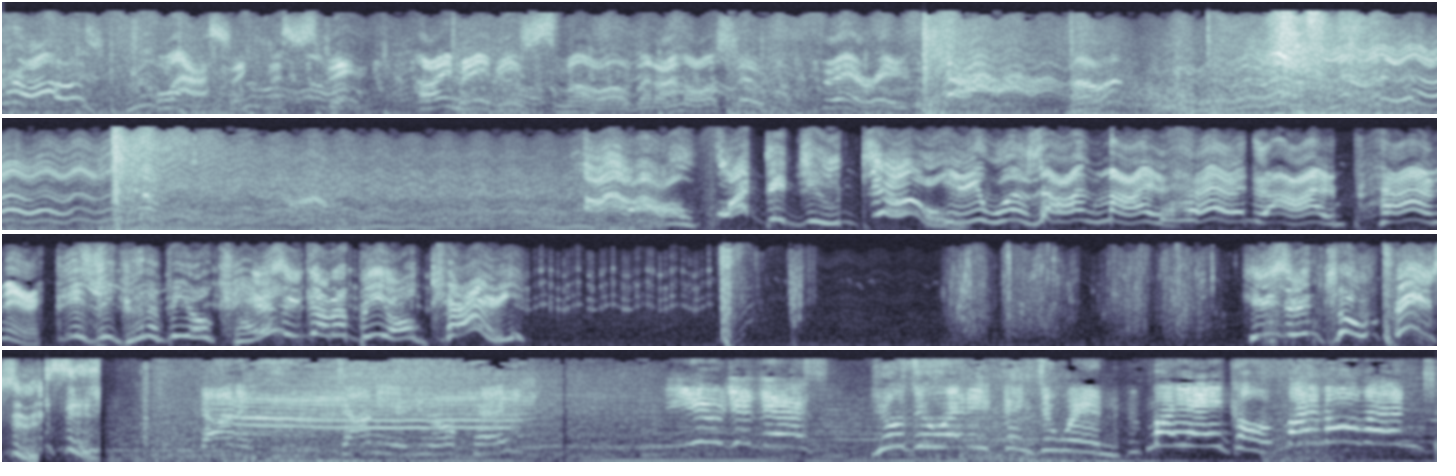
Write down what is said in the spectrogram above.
grows! Classic mistake. I may be small, but I'm also very... Huh? Oh, what did you do? He was on my head. I panicked. Is he gonna be okay? Is he gonna be okay? He's in pieces! Donnie, Donnie, are you okay? You did this! You'll do anything to win! My ankle! My moment!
